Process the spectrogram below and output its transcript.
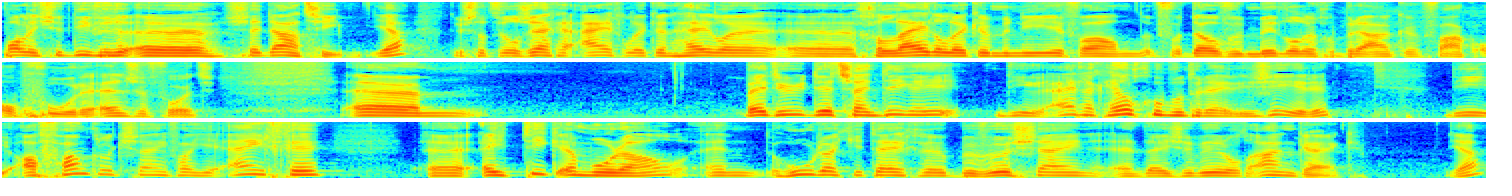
palliatieve eh, sedatie. Ja? Dus dat wil zeggen eigenlijk een hele eh, geleidelijke manier van verdovende middelen gebruiken, vaak opvoeren enzovoort. Ehm, weet u, dit zijn dingen die u eigenlijk heel goed moet realiseren. Die afhankelijk zijn van je eigen eh, ethiek en moraal. En hoe dat je tegen bewustzijn en deze wereld aankijkt. Ja?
